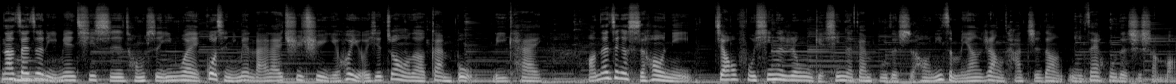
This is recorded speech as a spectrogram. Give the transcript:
那在这里面，其实同时因为过程里面来来去去，也会有一些重要的干部离开。好，那这个时候你交付新的任务给新的干部的时候，你怎么样让他知道你在乎的是什么？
